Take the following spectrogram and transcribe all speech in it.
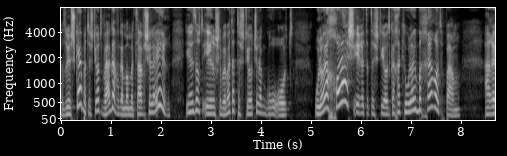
אז הוא ישקיע בתשתיות, ואגב, גם המצב של העיר. אם זאת עיר שבאמת התשתיות שלה גרועות, הוא לא יכול להשאיר את התשתיות ככה, כי הוא לא ייבחר עוד פעם. הרי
